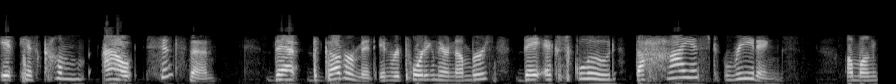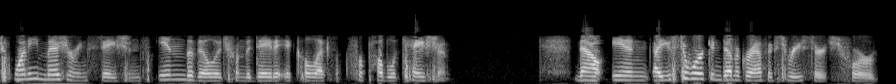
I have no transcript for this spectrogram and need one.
it has come out since then that the government, in reporting their numbers, they exclude the highest readings among 20 measuring stations in the village from the data it collects for publication. Now, in I used to work in demographics research for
